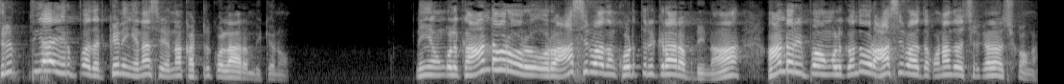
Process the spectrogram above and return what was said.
திருப்தியாக இருப்பதற்கு நீங்கள் என்ன செய்யணும்னா கற்றுக்கொள்ள ஆரம்பிக்கணும். நீங்கள் உங்களுக்கு ஆண்டவர் ஒரு ஒரு ஆசீர்வாதம் கொடுத்துருக்கிறார் அப்படின்னா ஆண்டவர் இப்போ உங்களுக்கு வந்து ஒரு ஆசீர்வாதத்தை கொண்டாந்து வச்சிருக்காருன்னு வச்சுக்கோங்க.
